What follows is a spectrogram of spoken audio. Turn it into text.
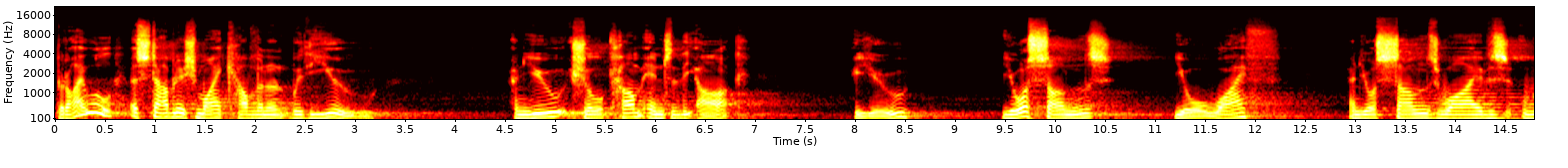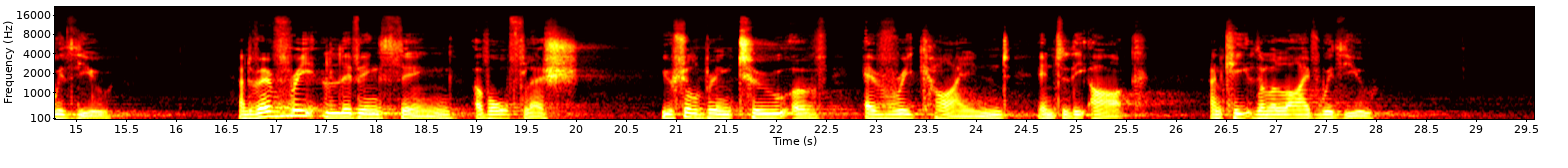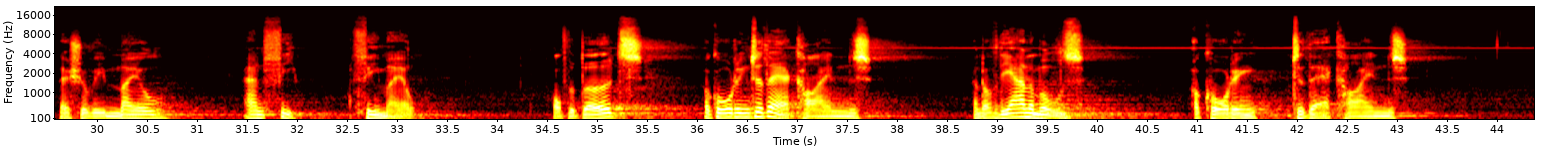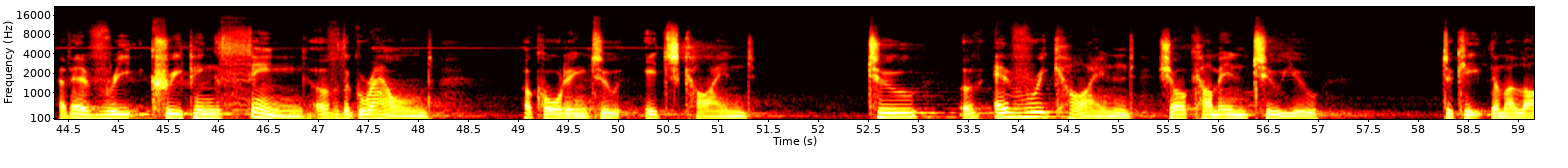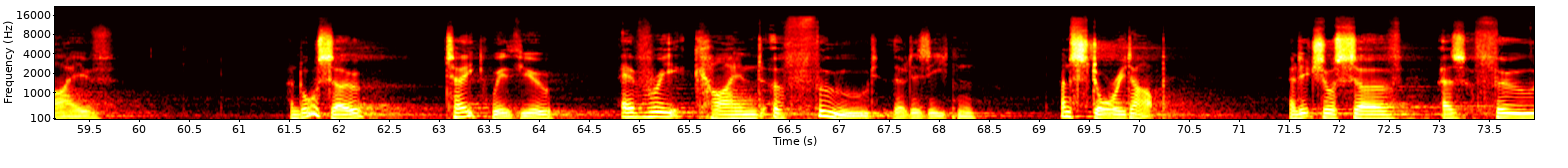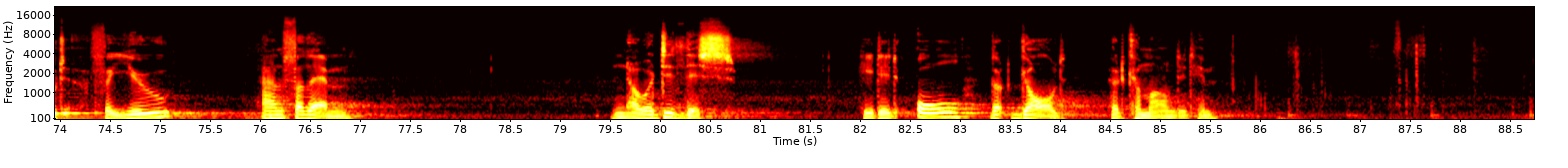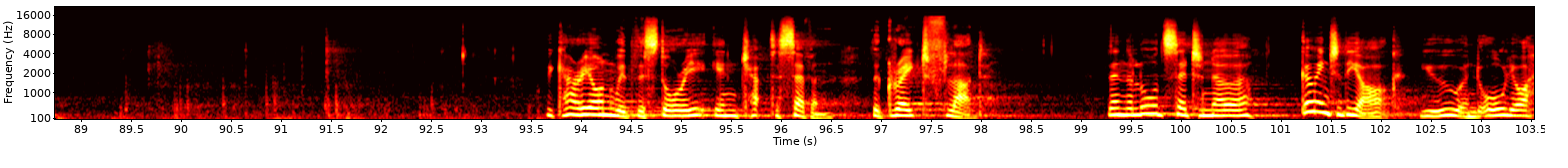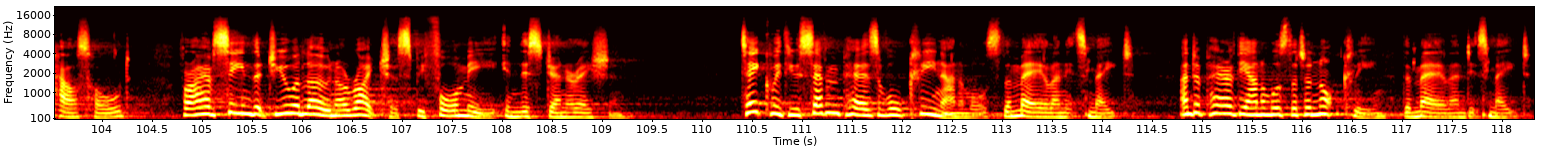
But I will establish my covenant with you, and you shall come into the ark, you, your sons, your wife, and your sons' wives with you, and of every living thing of all flesh, you shall bring two of every kind into the ark, and keep them alive with you. There shall be male and fe- female. Of the birds, according to their kinds, and of the animals, according to their kinds, of every creeping thing of the ground according to its kind. Two of every kind shall come in to you to keep them alive. And also take with you every kind of food that is eaten and store it up and it shall serve as food for you and for them. Noah did this. He did all that God had commanded him. We carry on with the story in chapter 7, the great flood. Then the Lord said to Noah, Go into the ark, you and all your household, for I have seen that you alone are righteous before me in this generation. Take with you seven pairs of all clean animals, the male and its mate, and a pair of the animals that are not clean, the male and its mate,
